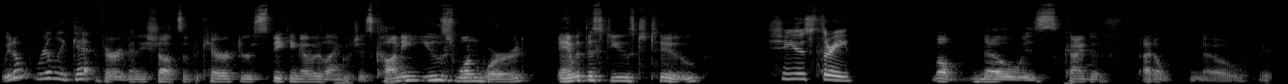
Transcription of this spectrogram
We don't really get very many shots of the characters speaking other languages. Connie used one word. Amethyst used two. she used three Well, no is kind of I don't know if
